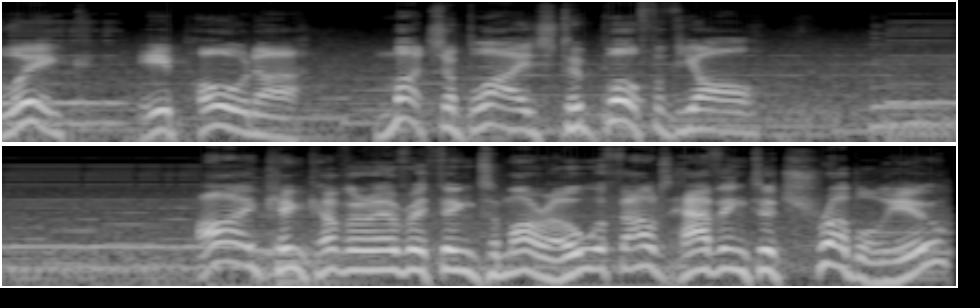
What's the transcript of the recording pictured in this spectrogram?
Link, Epona, much obliged to both of y'all. I can cover everything tomorrow without having to trouble you.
